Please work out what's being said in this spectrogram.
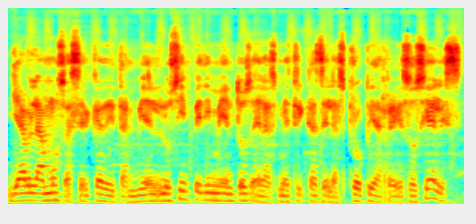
Ya hablamos acerca de también los impedimentos en las métricas de las propias redes sociales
